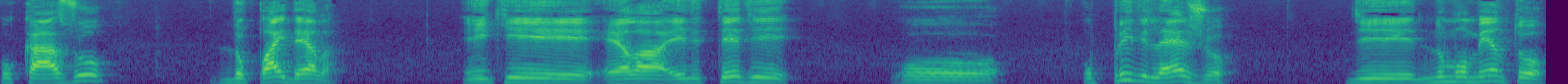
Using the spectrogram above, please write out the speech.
o caso do pai dela, em que ela, ele teve o, o privilégio de, no momento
